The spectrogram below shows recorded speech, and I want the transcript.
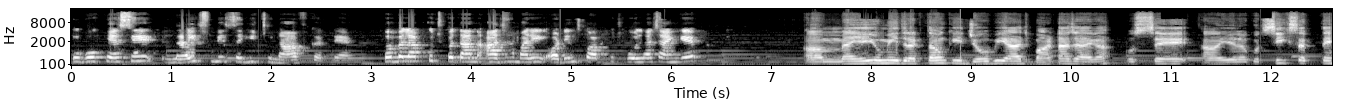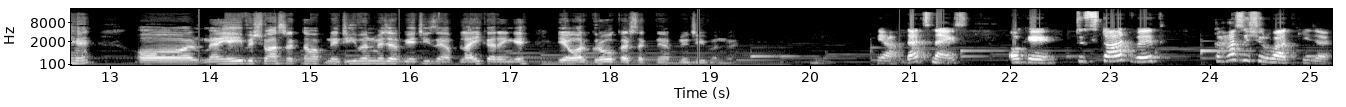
तो वो कैसे लाइफ में सही चुनाव करते हैं। बम्बल आप कुछ बताना आज हमारी ऑडियंस को आप कुछ बोलना चाहेंगे? Um, मैं यही उम्मीद रखता हूँ कि जो भी आज बांटा जाएगा उससे uh, ये लोग कुछ सीख सकते हैं। और मैं यही विश्वास रखता हूँ अपने जीवन में जब ये चीज़ें अप्लाई करेंगे ये और ग्रो कर सकते हैं अपने जीवन में। या that's nice okay to start with कहाँ से शुरुआत की जाए?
